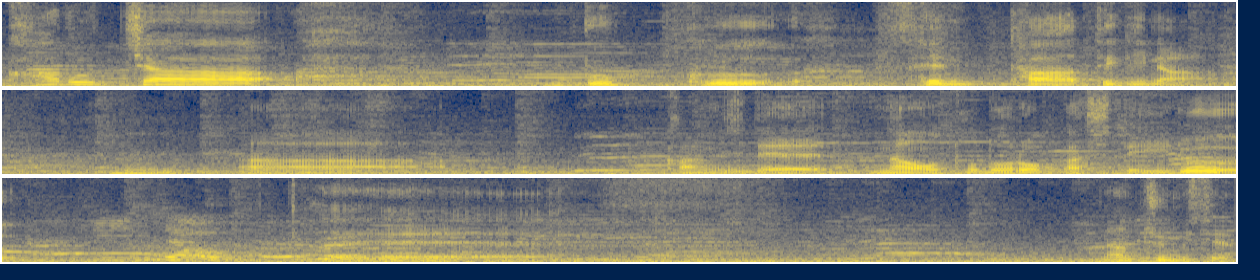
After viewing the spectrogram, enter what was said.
カルチャーブックセンター的な、あー感じで名を轟かしている、えー、なんちゅう店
